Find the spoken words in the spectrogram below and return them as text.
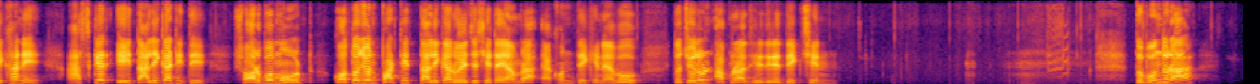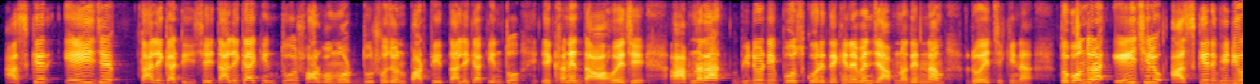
এখানে আজকের এই তালিকাটিতে সর্বমোট কতজন প্রার্থীর তালিকা রয়েছে সেটাই আমরা এখন দেখে নেব। তো চলুন আপনারা ধীরে ধীরে দেখছেন। তো বন্ধুরা, আজকের এই যে তালিকাটি, সেই তালিকায় কিন্তু সর্বমোট দুশো জন প্রার্থীর তালিকা কিন্তু এখানে দেওয়া হয়েছে। আপনারা ভিডিওটি পোস্ট করে দেখে নেবেন যে আপনাদের নাম রয়েছে কিনা। তো বন্ধুরা, এই ছিল আজকের ভিডিও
